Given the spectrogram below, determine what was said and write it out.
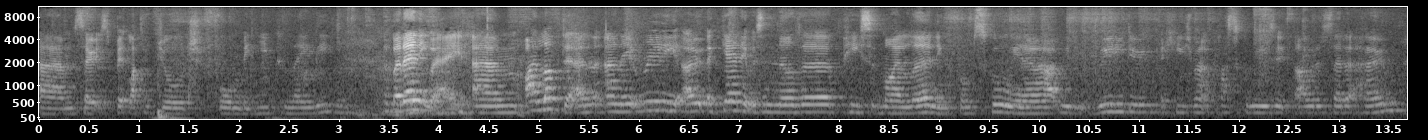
Um, so it's a bit like a George Formby ukulele. But anyway, um, I loved it, and, and it really, again, it was another piece of my learning from school. You know, we didn't really do a huge amount of classical music, I would have said at home.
